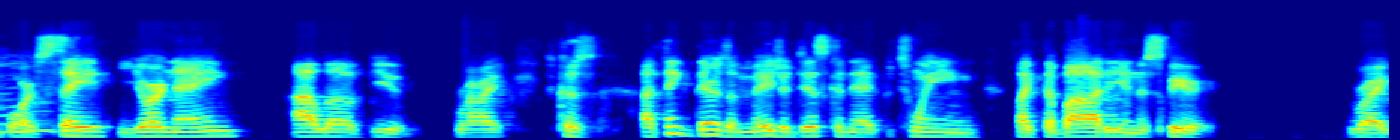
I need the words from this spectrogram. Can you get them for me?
mm-hmm. or say your name, I love you, right? Because I think there's a major disconnect between like the body and the spirit, right?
